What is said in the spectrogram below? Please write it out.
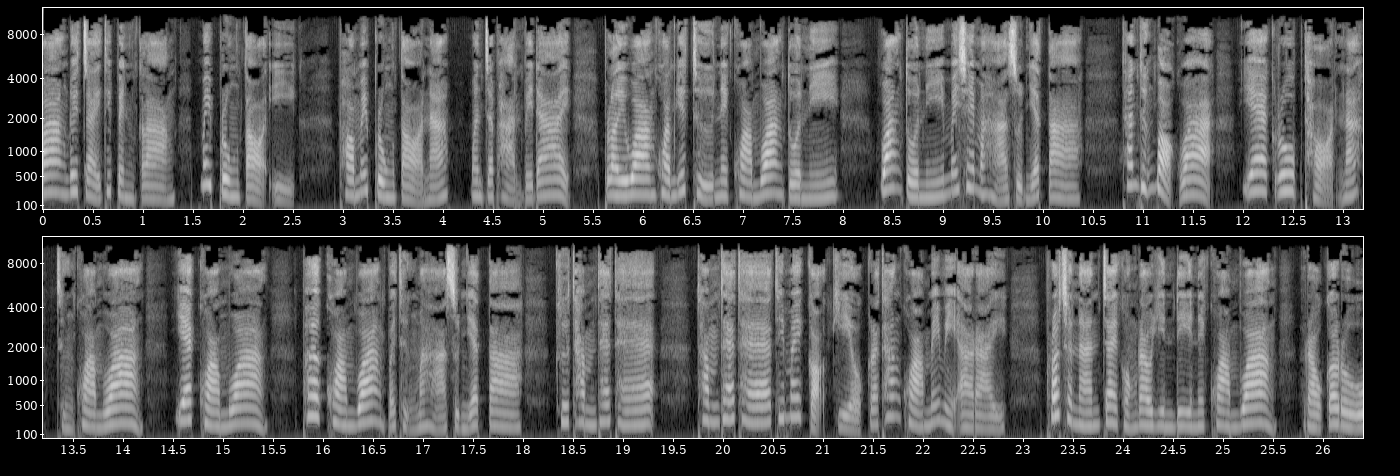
ว่างด้วยใจที่เป็นกลาง ไม่ปรุงต่ออีก พอไม่ปรุงต่อนะ มันจะผ่านไปได้ ปล่อยวางความยึดถือในความว่างตัวนี้ ว่างตัวนี้ไม่ใช่มหาสุญญตา ท่านถึงบอกว่า แยกรูปถอดนะ ถึงความว่าง แยกความว่าง เพิกความว่างไปถึงมหาสุญญตา คือทำแท้ๆ ทำแท้ๆที่ไม่เกาะเกี่ยวกระทั่งความไม่มีอะไร เพราะฉะนั้นใจของเรายินดีในความว่าง เราก็รู้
